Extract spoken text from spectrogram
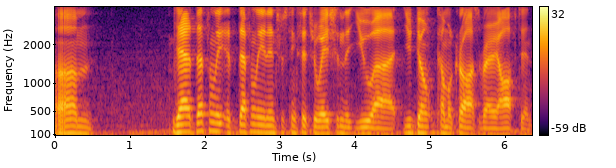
Um, yeah, definitely, it's definitely an interesting situation that you uh, you don't come across very often.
